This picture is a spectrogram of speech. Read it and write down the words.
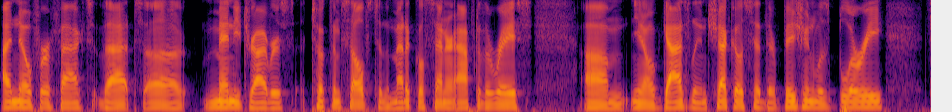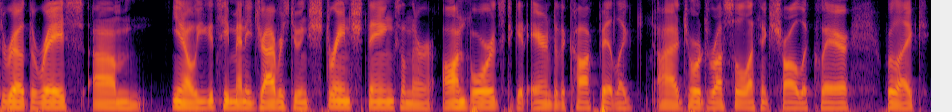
I know for a fact that uh, many drivers took themselves to the medical center after the race. Um, you know, Gasly and Checo said their vision was blurry throughout the race. Um, you know, you could see many drivers doing strange things on their onboards to get air into the cockpit, like uh, George Russell, I think Charles Leclerc were like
